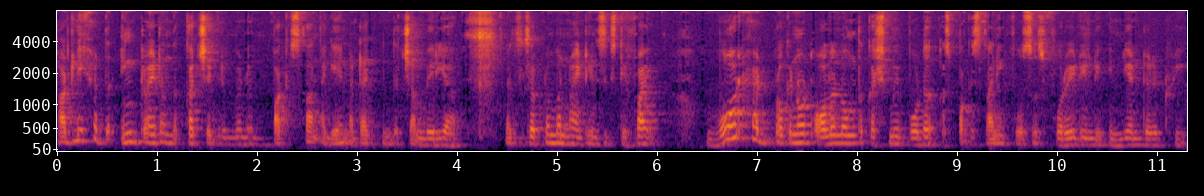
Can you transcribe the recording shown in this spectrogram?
Hardly had the ink dried on the Kutch agreement when Pakistan again attacked in the Chamb area in September 1965. War had broken out all along the Kashmir border as Pakistani forces forayed into Indian territory.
